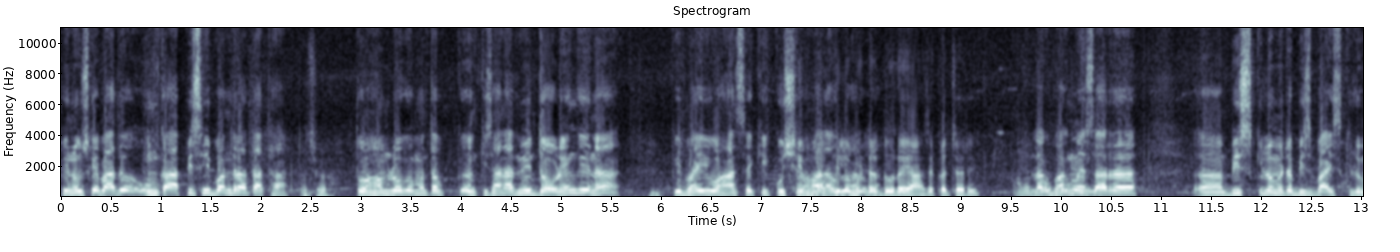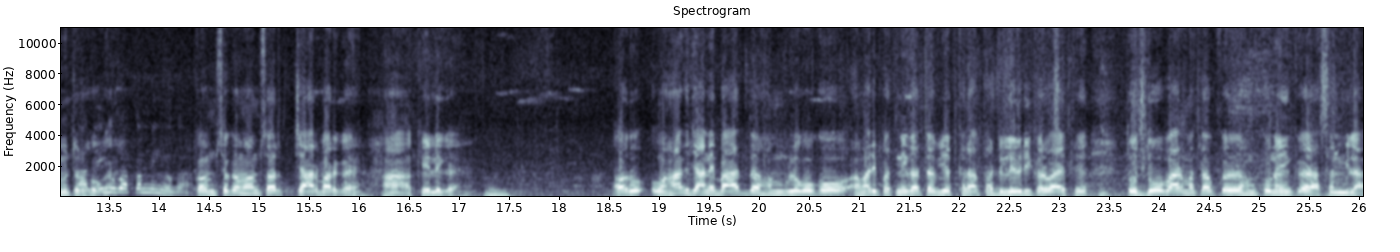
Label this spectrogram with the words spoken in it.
फिर उसके बाद उनका ऑफ़िस ही बंद रहता था। अच्छा। तो हम लोग मतलब किसान आदमी दौड़ेंगे ना कि भाई वहाँ से कि कुछ हमारा किलोमीटर दूर है यहाँ से कचहरी? लगभग में सर बीस किलोमीटर बीस बाईस किलोमीटर होगा। कम नहीं होगा? कम से कम हम सर चार बार गए हाँ। अकेले गए हैं। और वहाँ के जाने बाद हम लोगों को, हमारी पत्नी का तबीयत खराब था, डिलीवरी करवाए थे। तो दो बार मतलब हमको नहीं राशन मिला।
